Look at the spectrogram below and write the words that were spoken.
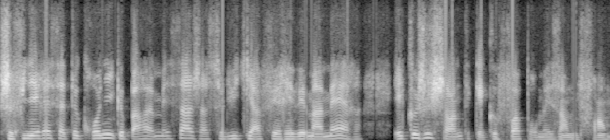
Je finirai cette chronique par un message à celui qui a fait rêver ma mère et que je chante quelquefois pour mes enfants.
